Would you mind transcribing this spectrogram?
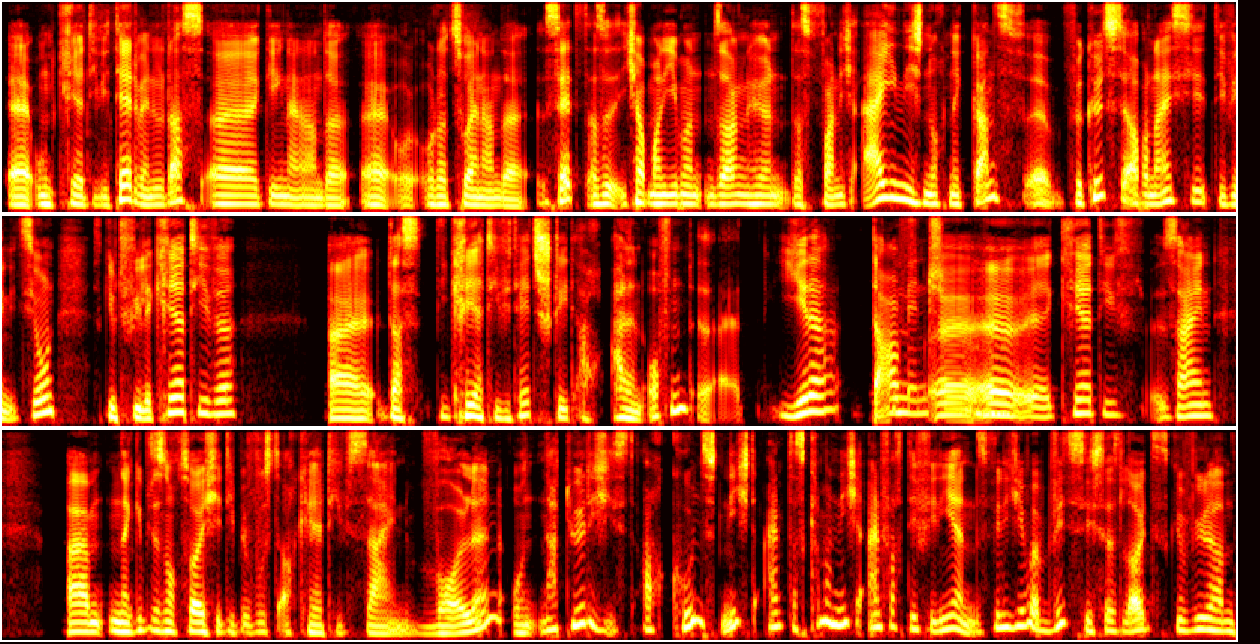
äh, und Kreativität, wenn du das äh, gegeneinander äh, oder zueinander setzt. Also ich habe mal jemanden sagen hören, das fand ich eigentlich noch eine ganz äh, verkürzte, aber nice Definition. Es gibt viele Kreative. Äh, dass die Kreativität steht auch allen offen. Jeder darf kreativ sein. Ähm, und dann gibt es noch solche, die bewusst auch kreativ sein wollen. Und natürlich ist auch Kunst nicht, ein, das kann man nicht einfach definieren. Das finde ich immer witzig, dass Leute das Gefühl haben,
